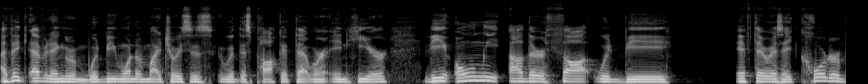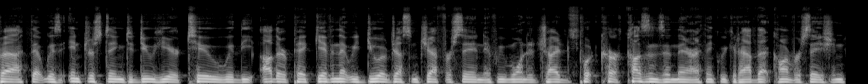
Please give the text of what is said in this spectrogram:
I think Evan Engram would be one of my choices with this pocket that we're in here. The only other thought would be if there was a quarterback that was interesting to do here too with the other pick, given that we do have Justin Jefferson, if we wanted to try to put Kirk Cousins in there, I think we could have that conversation.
